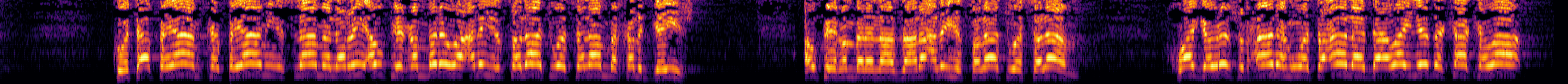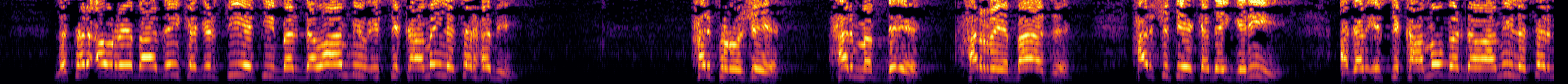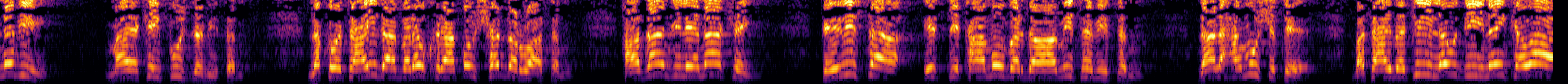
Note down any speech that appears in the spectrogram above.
کۆتا پەیام کە پەیامی ئیسلامە لە ڕێی ئەو پێغەمبەرەوە عليه الصلاة والسلام بە خەڵک گەیشت. ئەو پێغەمبەرە نازارە عليه الصلاة والسلام خوای گەورە سبحانه وتعالى داوای لێ دەکاکەوە لەسەر ئەو ڕێبازەی کە گرتویەتی بەردەوام بی و ئیسیقامەی لەسەر هەبی. هەر پرۆژەیەک هەر مەبدەیەک هەر ڕێبازێک هەر شتێک کە دەیگری ئەگەر ئیسیقامە و بەردەوامی لەسەر نەبی مایەکەی پوش دەبیتن. لە کۆتاییدا بەرەو خراپە و شەر دەڕواتن. قازانجی لێ ناکەی. پێویستە ئیسیقامە و بەردەوامی تەبیتن دا لە هەموو شتێ. بە تایبەتی لەو دینەی کەوا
